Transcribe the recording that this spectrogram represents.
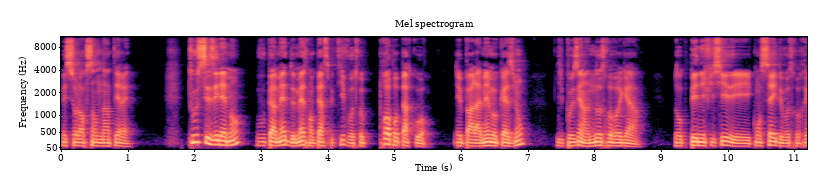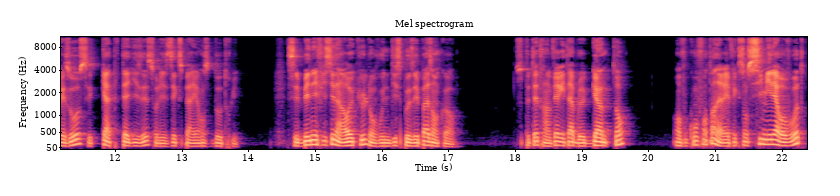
et sur leur centre d'intérêt. Tous ces éléments vous permettent de mettre en perspective votre propre parcours et par la même occasion d'y poser un autre regard. Donc bénéficier des conseils de votre réseau, c'est capitaliser sur les expériences d'autrui. C'est bénéficier d'un recul dont vous ne disposez pas encore. C'est peut-être un véritable gain de temps en vous confrontant à des réflexions similaires aux vôtres,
